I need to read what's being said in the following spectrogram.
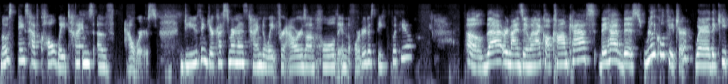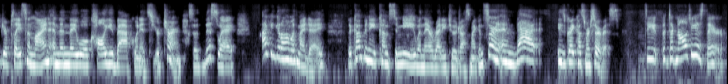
Most banks have call wait times of hours. Do you think your customer has time to wait for hours on hold in order to speak with you? Oh, that reminds me when I call Comcast, they have this really cool feature where they keep your place in line and then they will call you back when it's your turn. So this way, I can get on with my day. The company comes to me when they are ready to address my concern, and that is great customer service. See, the technology is there.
